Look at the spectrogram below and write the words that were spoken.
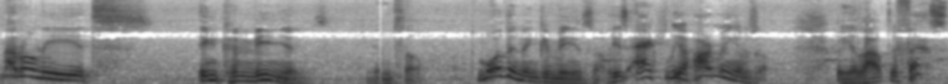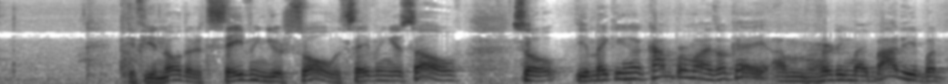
Not only it's inconvenience himself, more than inconvenience himself, he's actually harming himself. but you're allowed to fast. If you know that it's saving your soul, it's saving yourself, so you're making a compromise. Okay, I'm hurting my body, but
